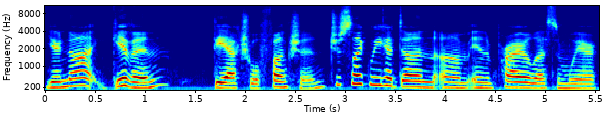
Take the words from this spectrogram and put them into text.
you're not given the actual function, just like we had done um, in a prior lesson where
